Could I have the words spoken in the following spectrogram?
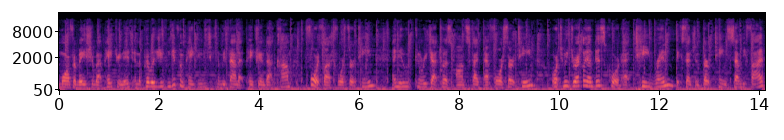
More information about patronage and the privilege you can get from patronage can be found at patreon.com forward slash force13, and you can reach out to us on Skype at force13, or to me directly on Discord at trin extension 1375,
